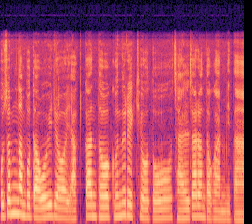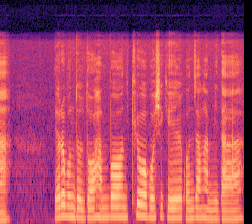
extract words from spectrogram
호접란보다 오히려 약간 더 그늘에 키워도 잘 자란다고 합니다. 여러분들도 한번 키워보시길 권장합니다.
